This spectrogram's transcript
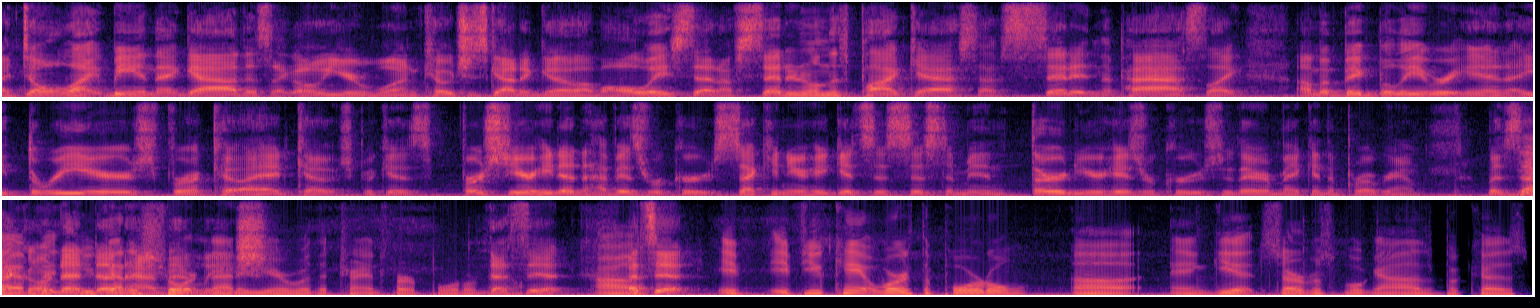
I don't like being that guy that's like, oh, year one, coach has got to go. I've always said, I've said it on this podcast, I've said it in the past. Like, I'm a big believer in a three years for a, co- a head coach because first year he doesn't have his recruits, second year he gets his system in, third year his recruits are there making the program. But Zach yeah, but Arnett doesn't have that shorten that, a year with a transfer portal. now. That's it. Uh, That's it. If if you can't work the portal uh, and get serviceable guys, because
